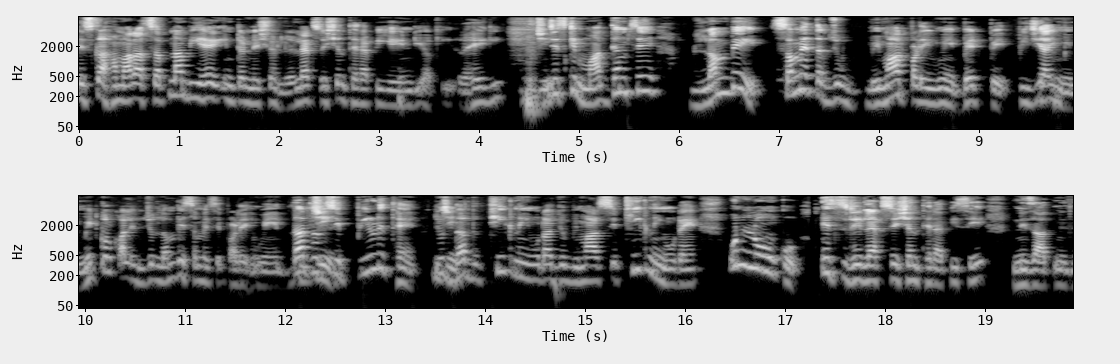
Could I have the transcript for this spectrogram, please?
इसका हमारा सपना भी है इंटरनेशनल रिलैक्सेशन थेरेपी ये इंडिया की रहेगी जिसके माध्यम से लंबे समय तक जो बीमार पड़े हुए हैं बेड पे पीजीआई में मेडिकल कॉलेज में जो लंबे समय से पड़े हुए हैं दर्द से पीड़ित हैं जो दर्द ठीक नहीं हो रहा जो बीमार से ठीक नहीं हो रहे हैं उन लोगों को इस रिलैक्सेशन थेरेपी से निजात मिल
